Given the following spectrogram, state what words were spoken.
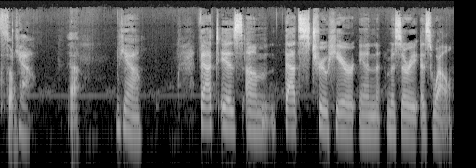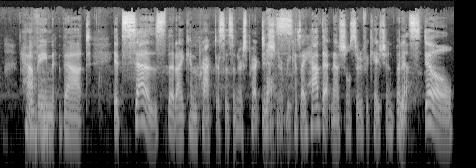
So yeah, yeah, yeah. That is um, that's true here in Missouri as well. Having mm-hmm. that, it says that I can practice as a nurse practitioner yes. because I have that national certification, but yes. it's still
